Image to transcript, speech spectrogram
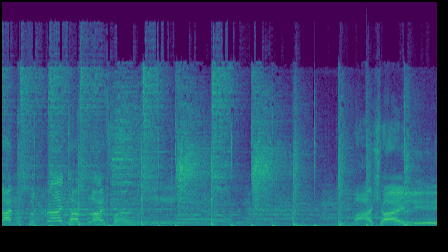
การขึ้นร้ายทำลายฟัง ป่าชายเลน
